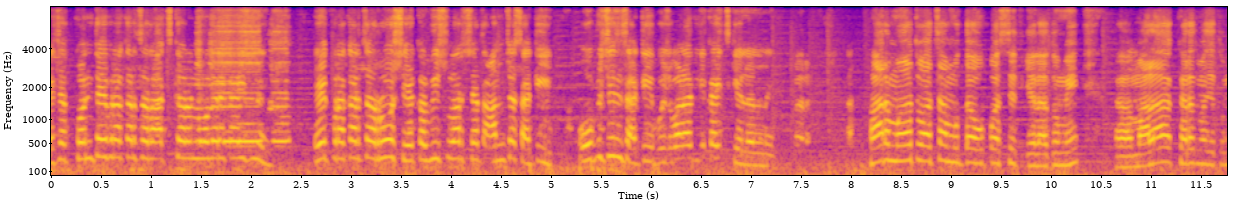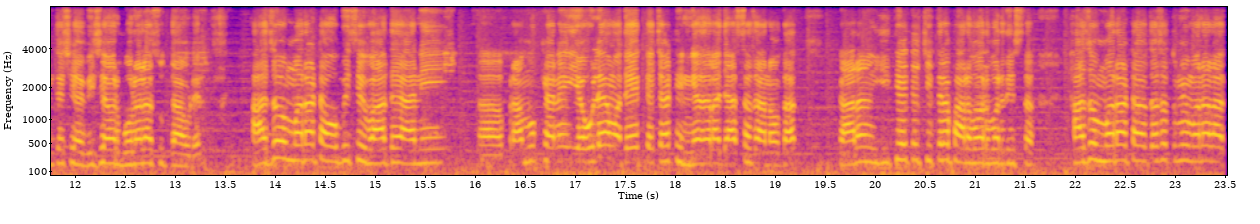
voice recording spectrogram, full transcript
याच्यात कोणत्याही प्रकारचं राजकारण वगैरे काहीच नाही. एक प्रकारचा रोष एका वीस वर्षात आमच्यासाठी ओबीसीसाठी भुजबळांनी काहीच केलेलं नाही. फार महत्त्वाचा मुद्दा उपस्थित केला तुम्ही. मला खरंच म्हणजे तुमच्याशी या विषयावर बोलायला सुद्धा आवडेल. हा जो मराठा ओबीसी वाद आहे आणि प्रामुख्याने येवल्यामध्ये त्याच्या ठिणग्या जरा जास्त जाणवतात. कारण इथे ते चित्र फार बरोबर दिसतं. हा जो मराठा जसं तुम्ही म्हणालात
